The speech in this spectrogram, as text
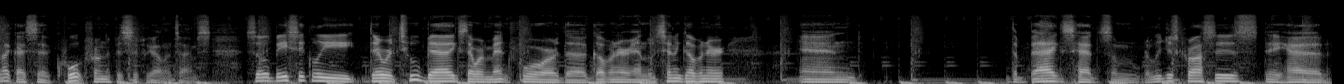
Like I said, quote from the Pacific Island Times. So basically, there were two bags that were meant for the governor and lieutenant governor, and the bags had some religious crosses. They had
